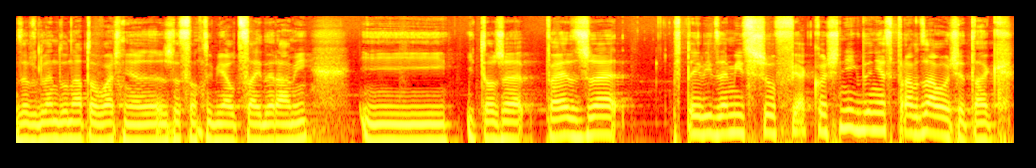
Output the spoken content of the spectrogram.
ze względu na to właśnie, że są tymi outsiderami i, i to, że PSG w tej Lidze Mistrzów jakoś nigdy nie sprawdzało się tak.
